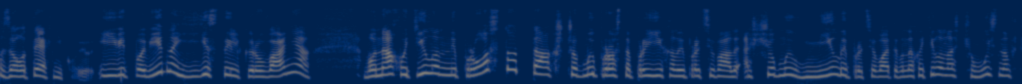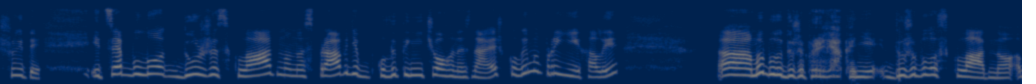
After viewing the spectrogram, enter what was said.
Зоотехнікою, і відповідно її стиль керування вона хотіла не просто так, щоб ми просто приїхали і працювали, а щоб ми вміли працювати. Вона хотіла нас чомусь навчити. І це було дуже складно насправді, коли ти нічого не знаєш. Коли ми приїхали. Ми були дуже перелякані, дуже було складно.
